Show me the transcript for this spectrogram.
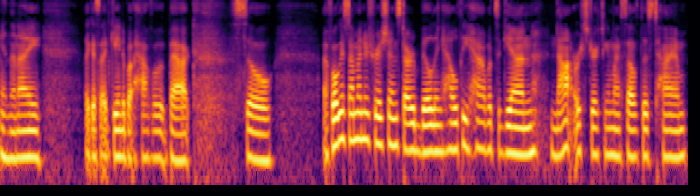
And then I, like I said, gained about half of it back. So I focused on my nutrition, started building healthy habits again, not restricting myself this time.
